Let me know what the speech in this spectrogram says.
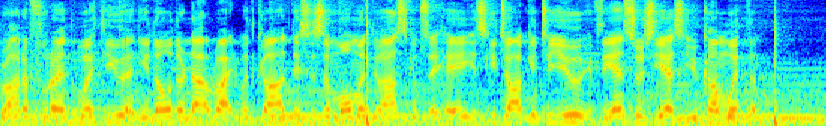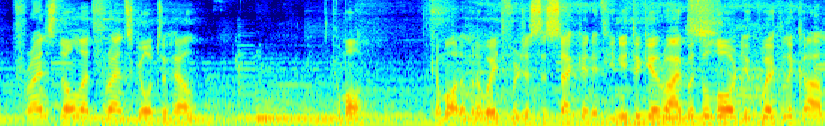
Brought a friend with you and you know they're not right with God, this is a moment to ask him, say, hey, is he talking to you? If the answer is yes, you come with them. Friends, don't let friends go to hell. Come on. Come on, I'm going to wait for just a second. If you need to get right with the Lord, you quickly come.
